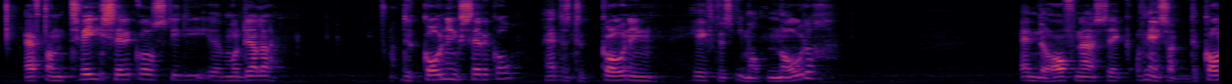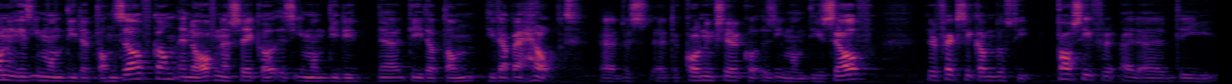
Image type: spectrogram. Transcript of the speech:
Hij heeft dan twee cirkels, die, die modellen de koningscirkel. Hè, dus de koning heeft dus iemand nodig. En de hofnaarcirkel, of nee, sorry, de koning is iemand die dat dan zelf kan. En de hofnaarcirkel is iemand die, die, die, dat dan, die daarbij helpt. Dus de koningscirkel is iemand die zelf reflectie kan doen, die passief, die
